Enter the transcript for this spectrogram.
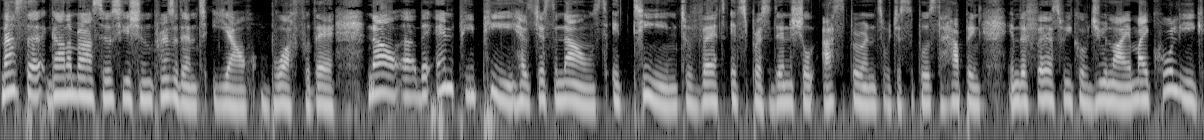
That's the Ghana Bar Association President Yaw Boafo there. Now, uh, the NPP has just announced a team to vet its presidential aspirants, which is supposed to happen in the first week of July. My colleague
